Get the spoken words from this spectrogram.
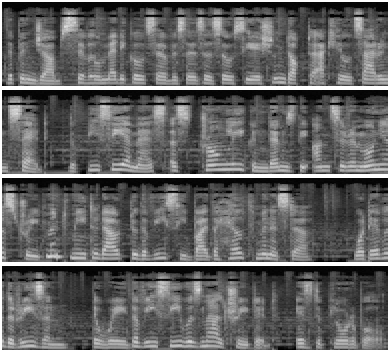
the Punjab Civil Medical Services Association Dr. Akhil Saran said, the PCMS strongly condemns the unceremonious treatment meted out to the VC by the health minister. Whatever the reason, the way the VC was maltreated, is deplorable.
